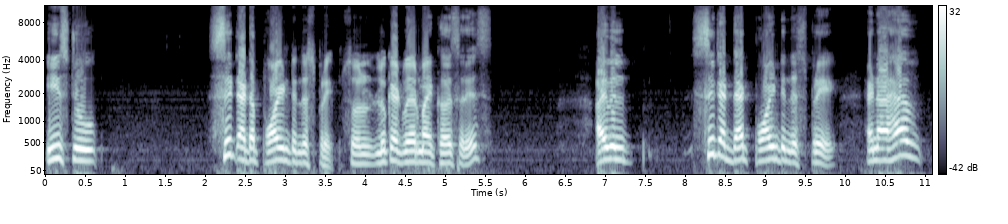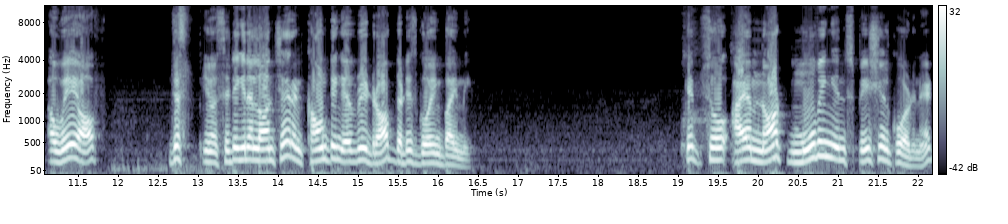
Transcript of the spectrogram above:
is to sit at a point in the spray. So, look at where my cursor is. I will sit at that point in the spray and I have a way of just you know sitting in a lawn chair and counting every drop that is going by me. Okay, so, I am not moving in spatial coordinate,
